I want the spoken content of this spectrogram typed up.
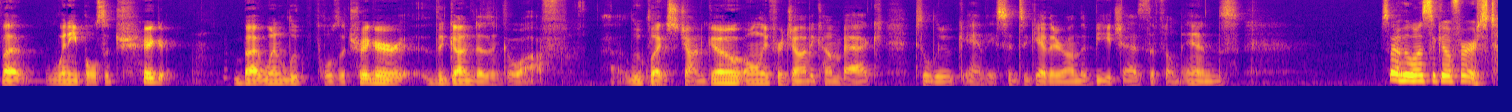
But when he pulls the trigger, but when Luke pulls the trigger, the gun doesn't go off. Uh, Luke lets John go, only for John to come back to Luke, and they sit together on the beach as the film ends. So, who wants to go first?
